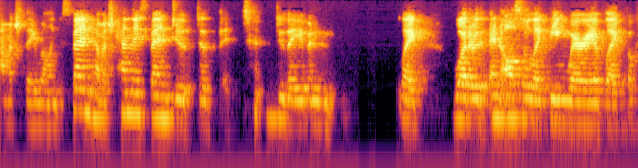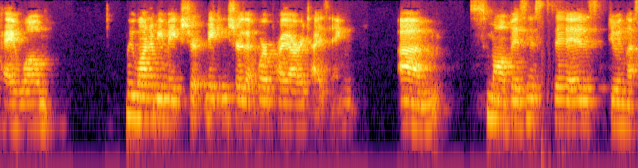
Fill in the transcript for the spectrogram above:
How much are they willing to spend? How much can they spend? Do do do they even like what are and also like being wary of like, okay, well, we want to be make sure making sure that we're prioritizing um, small businesses doing less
